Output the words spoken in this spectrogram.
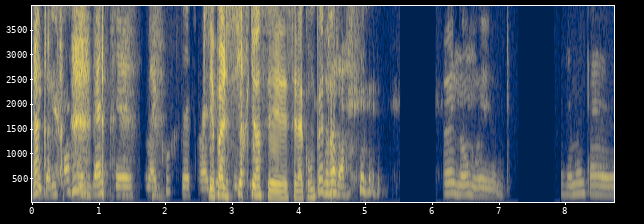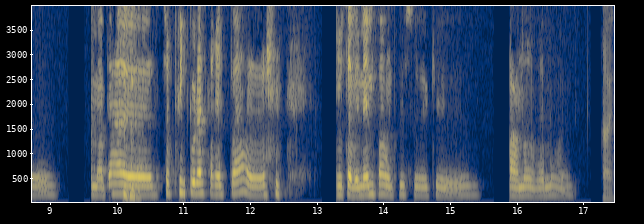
C'est comme ça, faut se battre euh, sur la course. C'est pas le cirque, hein, c'est c'est la compète. hein. Ouais, non, moi, vraiment pas. M'a pas euh, surpris que Paula s'arrête pas. euh, Je savais même pas en plus euh, que. Ah non, vraiment, euh, Ouais,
